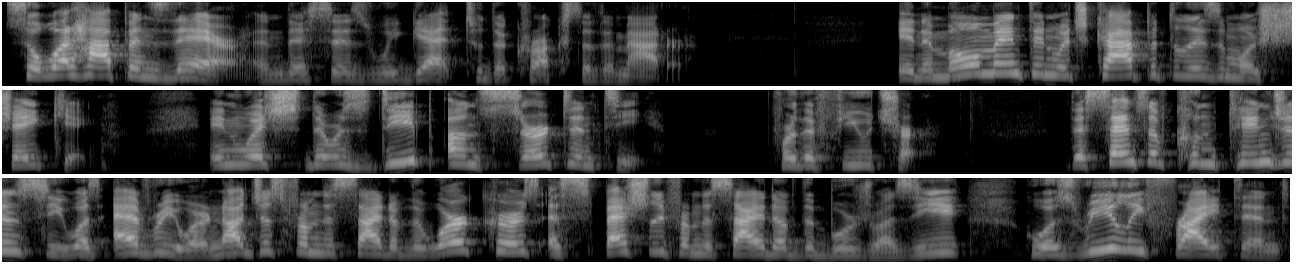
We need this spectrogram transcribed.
So what happens there? And this is, we get to the crux of the matter. In a moment in which capitalism was shaking, in which there was deep uncertainty for the future, the sense of contingency was everywhere, not just from the side of the workers, especially from the side of the bourgeoisie, who was really frightened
